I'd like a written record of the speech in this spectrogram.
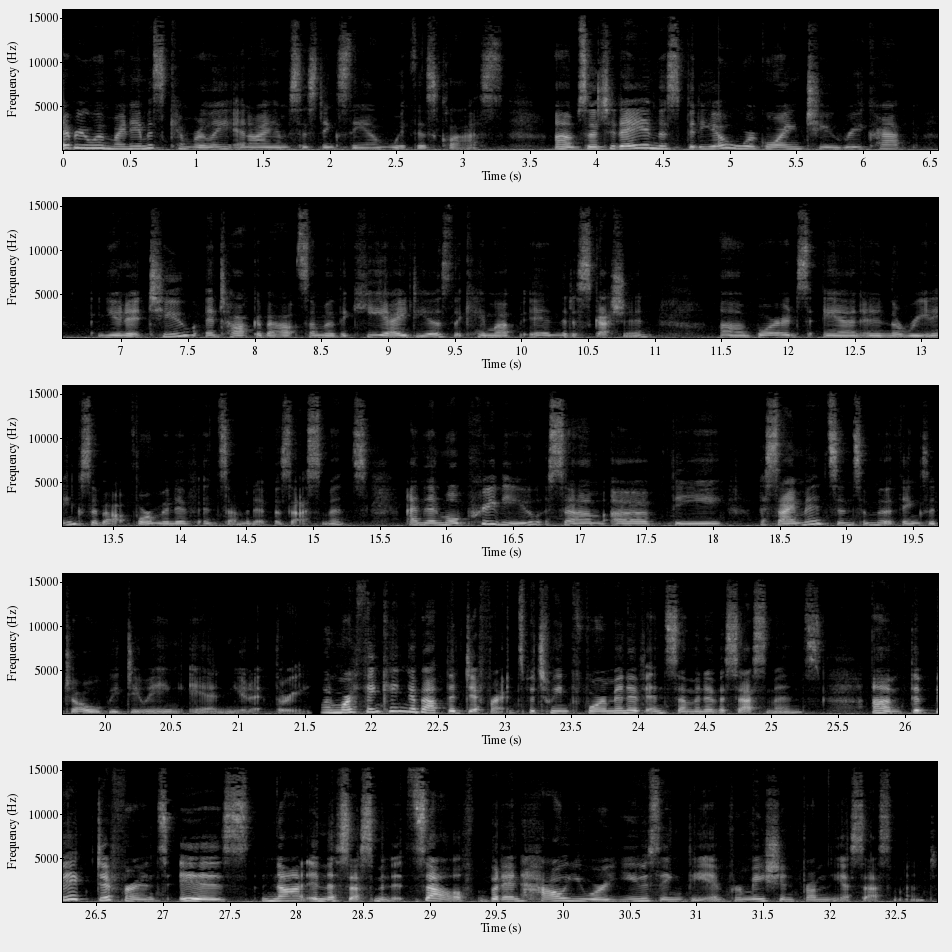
Hey everyone, my name is Kimberly and I am assisting Sam with this class. Um, so today in this video we're going to recap Unit 2 and talk about some of the key ideas that came up in the discussion uh, boards and in the readings about formative and summative assessments. And then we'll preview some of the assignments and some of the things that y'all will be doing in Unit 3. When we're thinking about the difference between formative and summative assessments, um, the big difference is not in the assessment itself, but in how you are using the information from the assessment.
